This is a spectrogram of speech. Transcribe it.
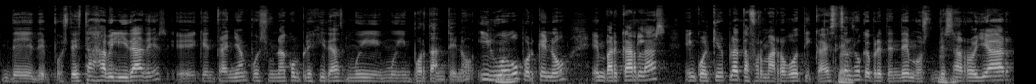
de, pues de estas habilidades que entrañan pues una complejidad muy, muy importante, ¿no? Y luego, ¿por qué no?, embarcarlas en cualquier plataforma robótica. Esto es lo que pretendemos, desarrollar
